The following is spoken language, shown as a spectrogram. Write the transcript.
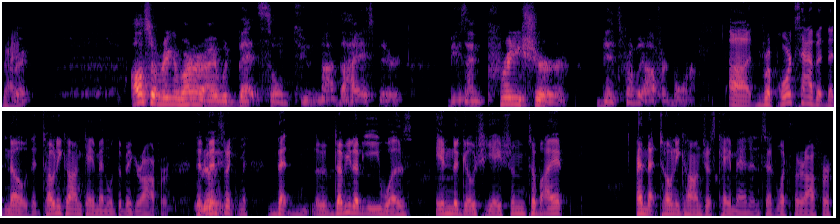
Right? Correct. Also, Ring of Honor, I would bet sold to not the highest bidder because I'm pretty sure Vince probably offered more. Uh, reports have it that no, that Tony Khan came in with the bigger offer. That Really? Vince McMahon, that uh, WWE was in negotiation to buy it, and that Tony Khan just came in and said, "What's their offer?"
